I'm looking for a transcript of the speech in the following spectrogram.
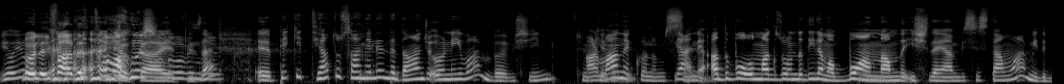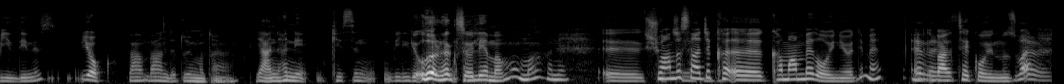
Yo, yo. Böyle ifade ettim ama Yok, anlaşıldı gayet mı güzel. Ee, peki tiyatro sahnelerinde daha önce örneği var mı böyle bir şeyin? Türkiye'de Armağan ekonomisi. Yani adı bu olmak zorunda değil ama bu anlamda işleyen bir sistem var mıydı bildiğiniz? Yok. Ben ben de duymadım. Evet. Yani hani kesin bilgi olarak söyleyemem ama hani Ee, şu anda Hiç sadece ka- e, oynuyor değil mi? Evet. Ben- Tek oyununuz var. Evet.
